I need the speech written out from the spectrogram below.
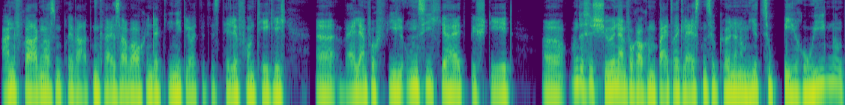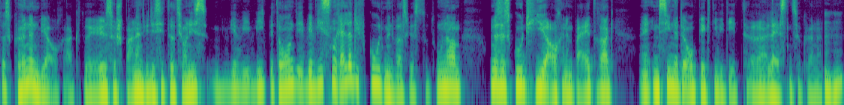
Anfragen aus dem privaten Kreis, aber auch in der Klinik läutet das Telefon täglich, äh, weil einfach viel Unsicherheit besteht. Äh, und es ist schön, einfach auch einen Beitrag leisten zu können, um hier zu beruhigen. Und das können wir auch aktuell, so spannend wie die Situation ist. Wir, wie, wie betont, wir wissen relativ gut, mit was wir es zu tun haben. Und es ist gut, hier auch einen Beitrag äh, im Sinne der Objektivität leisten zu können. Mhm.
